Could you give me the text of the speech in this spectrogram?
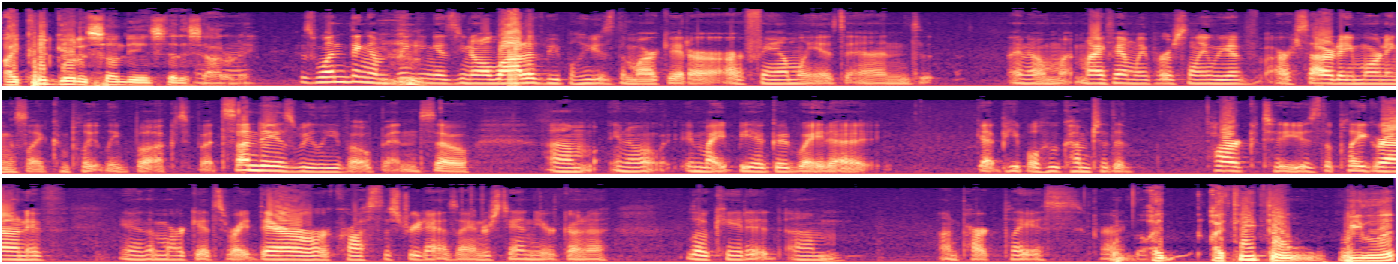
I could go to Sunday instead of Saturday. Because one thing I'm thinking is, you know, a lot of the people who use the market are, are families, and I know my, my family personally, we have our Saturday mornings like completely booked, but Sundays we leave open. So, um, you know, it might be a good way to get people who come to the park to use the playground if, you know, the market's right there or across the street. As I understand, you're going to locate it um, on Park Place, correct? I I think that we le-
